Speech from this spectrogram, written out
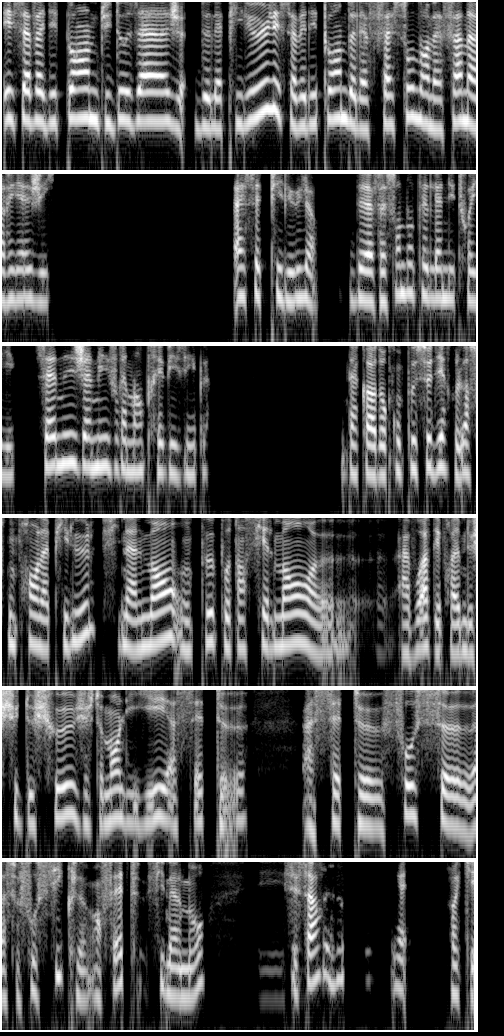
Et ça va dépendre du dosage de la pilule et ça va dépendre de la façon dont la femme a réagi à cette pilule de la façon dont elle l'a nettoyé. Ça n'est jamais vraiment prévisible. D'accord, donc on peut se dire que lorsqu'on prend la pilule, finalement, on peut potentiellement euh, avoir des problèmes de chute de cheveux justement liés à cette, euh, à cette euh, fausse, à ce faux cycle en fait, finalement. C'est ça? Oui. Ok.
